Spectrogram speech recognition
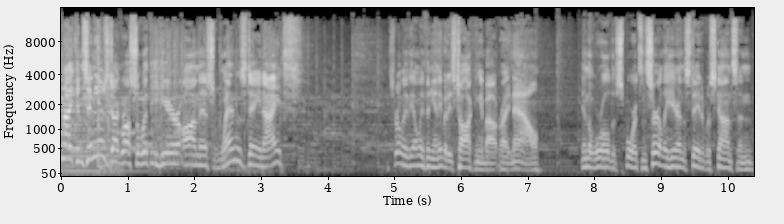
Game night continues. Doug Russell with you here on this Wednesday night. It's really the only thing anybody's talking about right now in the world of sports, and certainly here in the state of Wisconsin.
